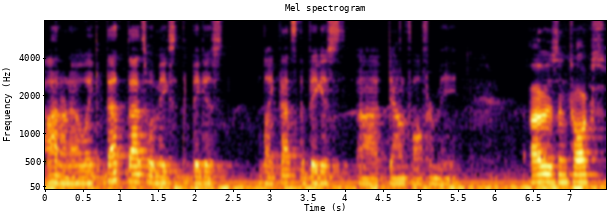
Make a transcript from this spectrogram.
I don't know. Like that that's what makes it the biggest. Like that's the biggest uh, downfall for me. I was in talks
